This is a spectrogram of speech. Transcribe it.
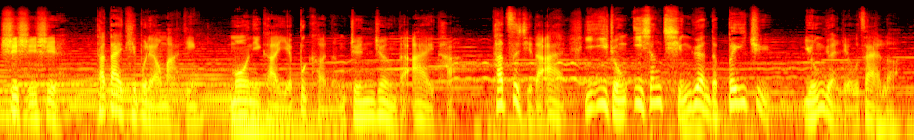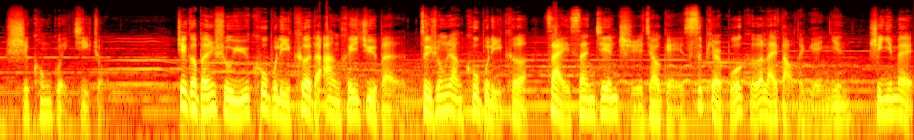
事实是，他代替不了马丁，莫妮卡也不可能真正的爱他。他自己的爱以一种一厢情愿的悲剧，永远留在了时空轨迹中。这个本属于库布里克的暗黑剧本，最终让库布里克再三坚持交给斯皮尔伯格来导的原因，是因为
